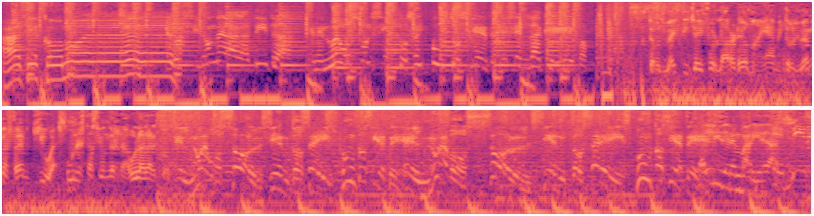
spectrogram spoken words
Así es como es. Vacilón de la gatita en el nuevo Sol 106.7. Esa es la que. WXDJ for Lauderdale, Miami. WMFM QS. Una estación de Raúl Alarcón. El nuevo Sol 106.7. El nuevo Sol 106.7. El líder en variedad. El líder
